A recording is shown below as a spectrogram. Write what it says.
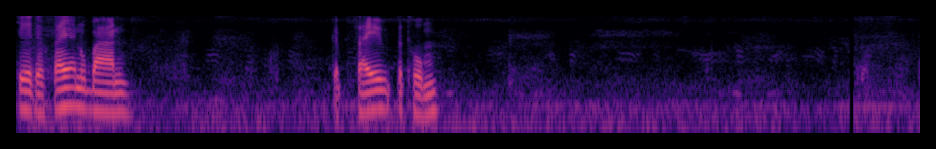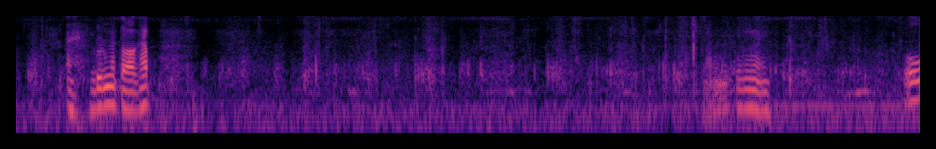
เจอแต่ไซอนุบาล ซส์ปฐมรุ่นกันต่อครับมันเป็นไง โอ้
